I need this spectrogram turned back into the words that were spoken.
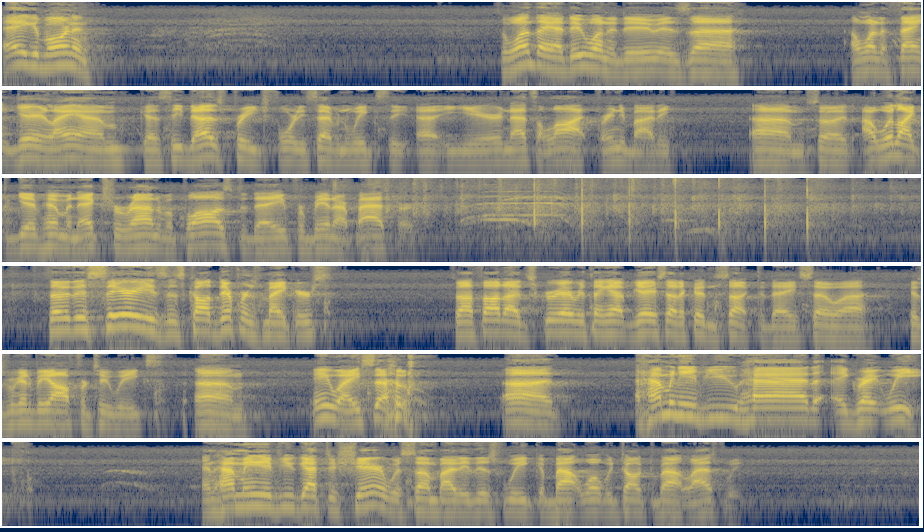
Hey, good morning. So, one thing I do want to do is uh, I want to thank Gary Lamb because he does preach 47 weeks a, uh, a, year, and that's a lot for anybody. Um, so, I would like to give him an extra round of applause today for being our pastor. So, this series is called Difference Makers. So, I thought I'd screw everything up. Gary said I couldn't suck today, so because uh, we're going to be off for two weeks. Um, anyway, so. Uh, how many of you had a great week? And how many of you got to share with somebody this week about what we talked about last week?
